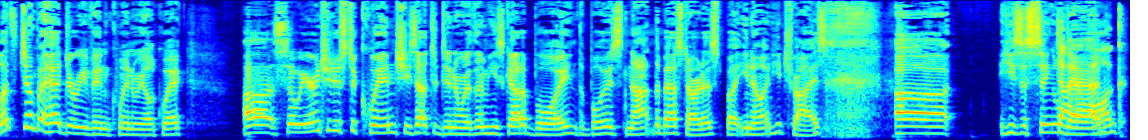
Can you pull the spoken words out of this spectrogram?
let's jump ahead to Reeva and Quinn real quick. Uh, so we are introduced to Quinn. She's out to dinner with him. He's got a boy. The boy's not the best artist, but you know what? He tries. Uh, he's a single Dialogue. dad.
